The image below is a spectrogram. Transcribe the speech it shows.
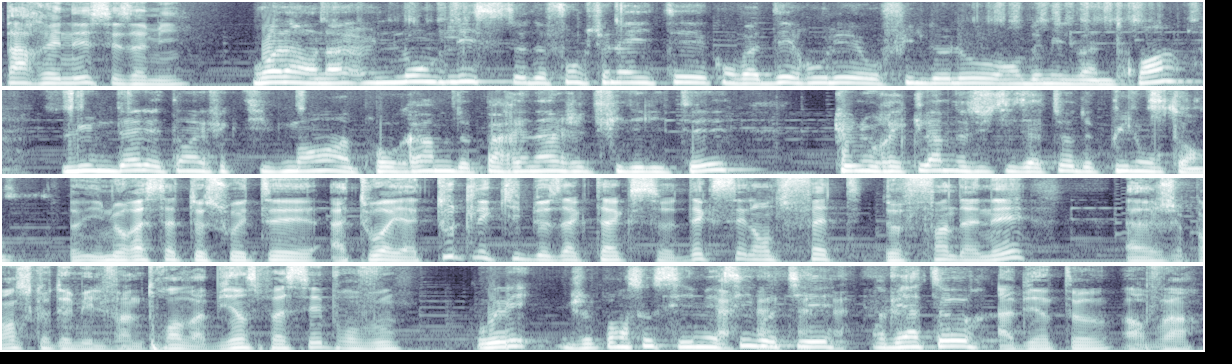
parrainer ses amis voilà, on a une longue liste de fonctionnalités qu'on va dérouler au fil de l'eau en 2023. L'une d'elles étant effectivement un programme de parrainage et de fidélité que nous réclament nos utilisateurs depuis longtemps. Il me reste à te souhaiter à toi et à toute l'équipe de Zactax d'excellentes fêtes de fin d'année. Euh, je pense que 2023 va bien se passer pour vous. Oui, je pense aussi. Merci Gauthier. à bientôt. À bientôt. Au revoir.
